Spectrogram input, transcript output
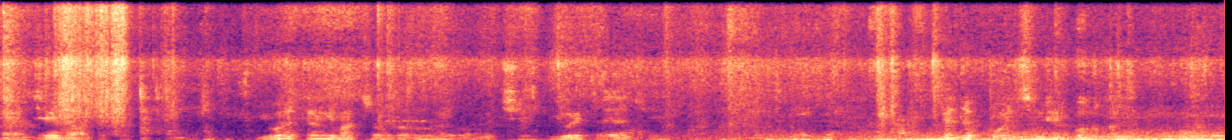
네, 제회장한테 6월에 뜨는 게 맞죠? 그렇지 2월에 떠야지 면접 보고 정신 뽑을 것 난,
